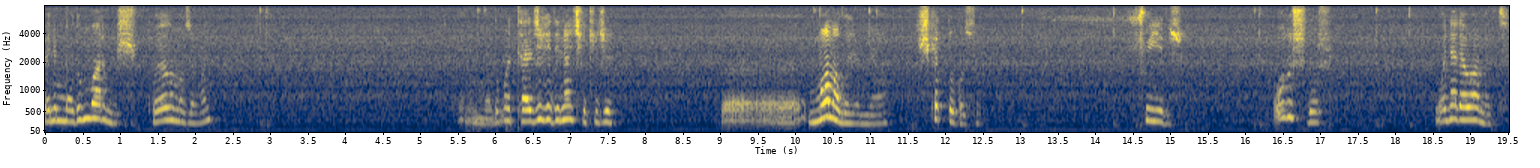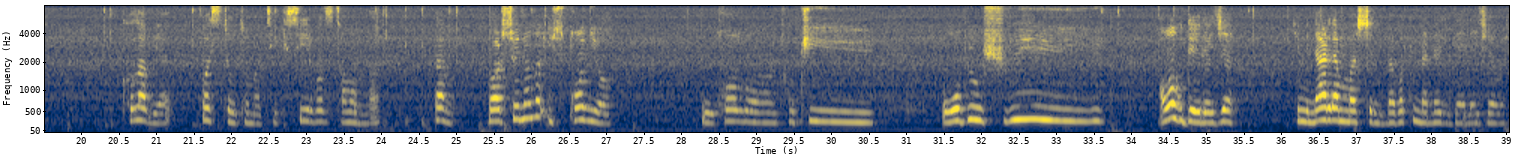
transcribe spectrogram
Benim modum varmış. Koyalım o zaman. Benim moduma tercih edilen çekici. Ee, man alayım ya. Şirket logosu. Şu iyidir. Oluştur. Oyuna devam et. Klavye. Basit otomatik. Sihirbazı tamamla. Tamam. Barcelona, İspanya. Oha lan çok iyi. Abi aşırı iyi. Ama bu DLC. Şimdi nereden başlayalım? Ben bakın ben nerede DLC var.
